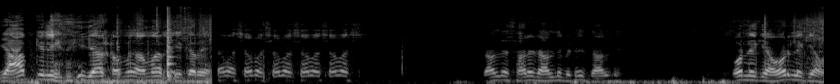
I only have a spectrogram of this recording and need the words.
ये आपके लिए नहीं यार हम हमारे लिए करें। शाबाश शाबाश शाबाश शाबाश शाबाश। डाल दे सारे डाल दे बेटे डाल दे। और लेके आओ और लेके आओ।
